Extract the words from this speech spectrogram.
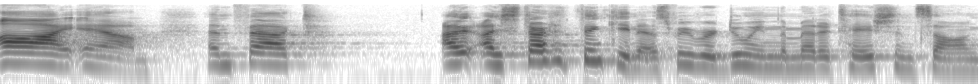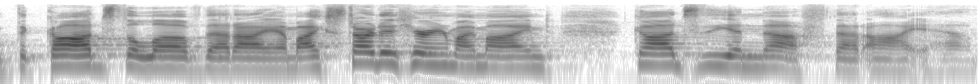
I am. In fact, I, I, started thinking as we were doing the meditation song, that God's the love that I am. I started hearing in my mind, God's the enough that I am.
